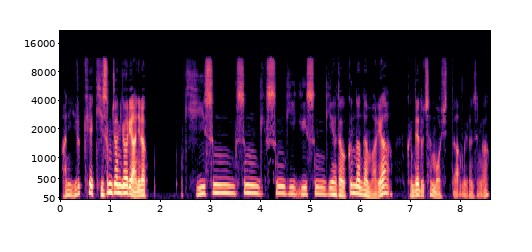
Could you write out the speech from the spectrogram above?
아니 이렇게 기승전결이 아니라 기승승 승기기 승기하다가 끝난단 말이야. 근데도 참 멋있다. 뭐 이런 생각.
